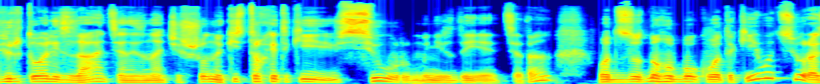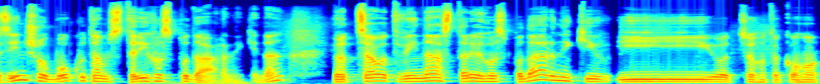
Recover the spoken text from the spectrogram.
віртуалізація, не знаю, чи що, ну якийсь трохи такий сюр, мені здається. Так? От з одного боку, отакий от сюр, а з іншого боку, там старі господарники. Так? І от ця от війна старих господарників років, і от цього такого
